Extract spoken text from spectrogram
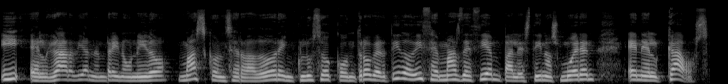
Y el Guardian en Reino Unido, más conservador e incluso controvertido, dice más de 100 palestinos mueren en el caos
